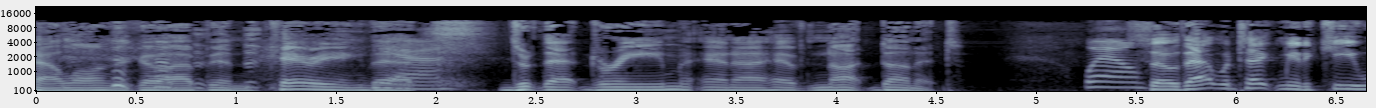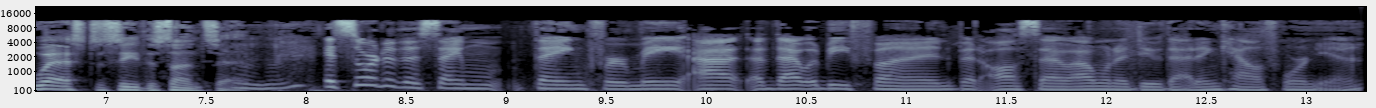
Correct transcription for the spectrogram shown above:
how long ago I've been carrying that Yeah. dr- that dream, and I have not done it. Well, So that would take me to Key West to see the sunset. it's sort of the same thing for me. I that would be fun, but also I want to do that in California.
